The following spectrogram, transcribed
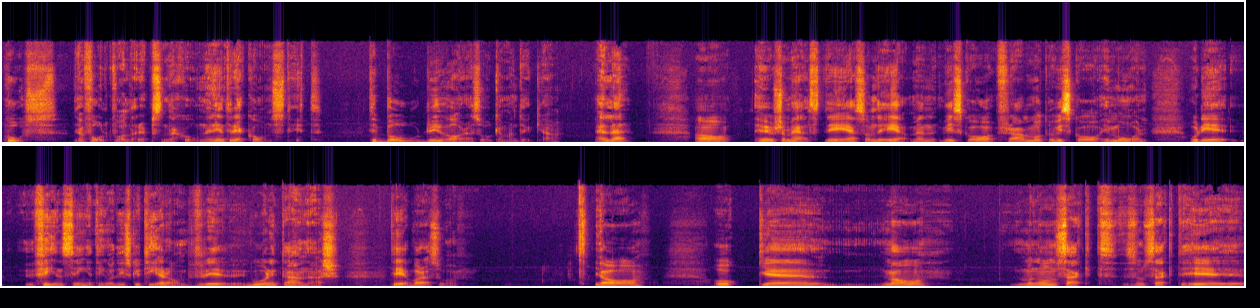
hos den folkvalda representationen. Är inte det konstigt? Det borde ju vara så kan man tycka. Eller? Ja, hur som helst, det är som det är, men vi ska framåt och vi ska i mål. Och det finns ingenting att diskutera om, för det går inte annars. Det är bara så. Ja, och eh, ja, någon sagt, som sagt, eh,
